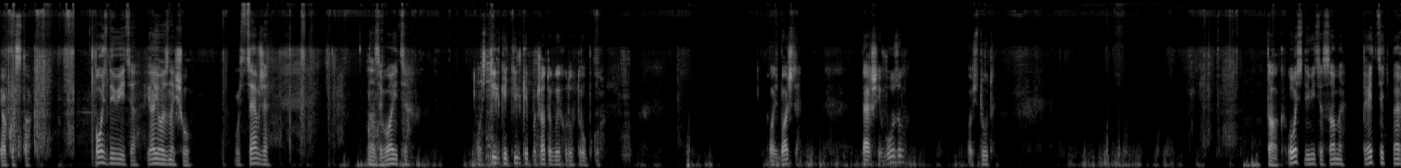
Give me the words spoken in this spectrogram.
Якось так. Ось дивіться, я його знайшов. Ось це вже називається. Ось тільки-тільки початок виходу в трубку. Ось бачите? Перший вузол. Ось тут. Так, ось дивіться саме 31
